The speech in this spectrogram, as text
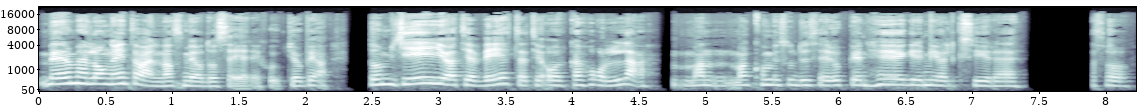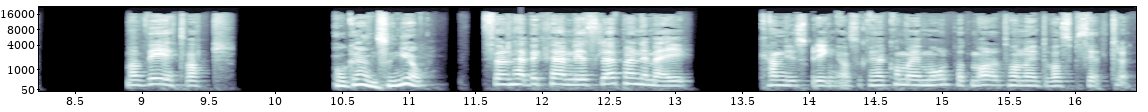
Med de här långa intervallerna som jag då säger är sjukt jobbiga, de ger ju att jag vet att jag orkar hålla. Man, man kommer som du säger upp i en högre mjölksyre. Alltså, man vet vart Och gränsen går. För den här bekvämlighetslöparen i mig kan ju springa och så kan jag komma i mål på ett maraton och inte vara speciellt trött.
